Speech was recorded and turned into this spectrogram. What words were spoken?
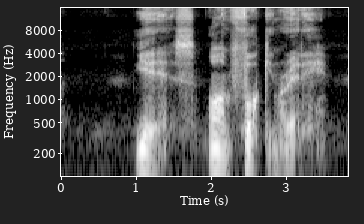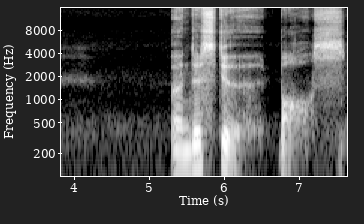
Yes, I'm fucking ready. Understood, boss.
